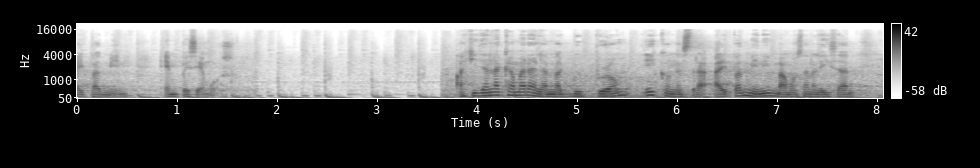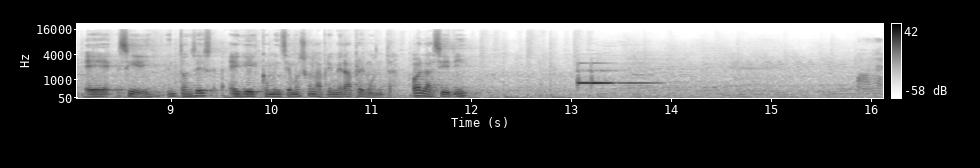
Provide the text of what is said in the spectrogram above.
iPad mini. Empecemos. Aquí ya en la cámara de la MacBook Pro y con nuestra iPad mini vamos a analizar eh, Siri. Entonces eh, comencemos con la primera pregunta. Hola Siri. Hola.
